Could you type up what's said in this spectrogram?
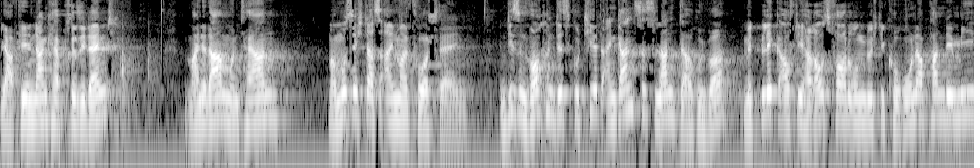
Ja, vielen Dank, Herr Präsident. Meine Damen und Herren, man muss sich das einmal vorstellen. In diesen Wochen diskutiert ein ganzes Land darüber, mit Blick auf die Herausforderungen durch die Corona-Pandemie,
